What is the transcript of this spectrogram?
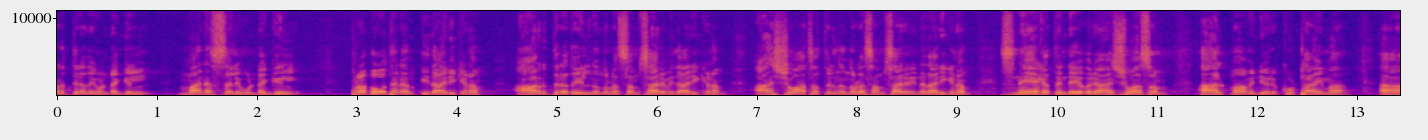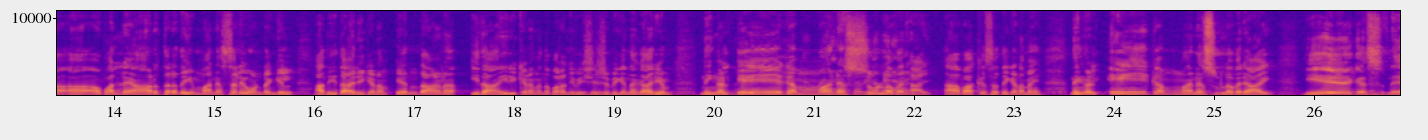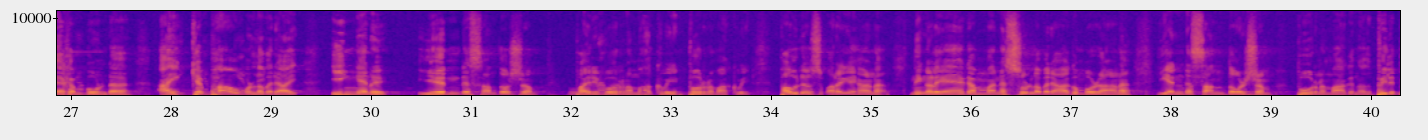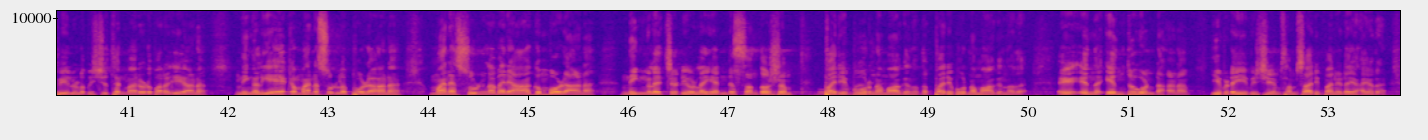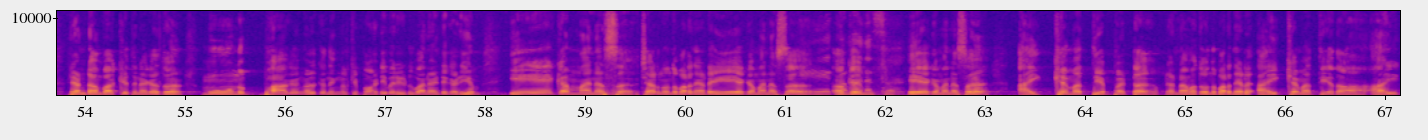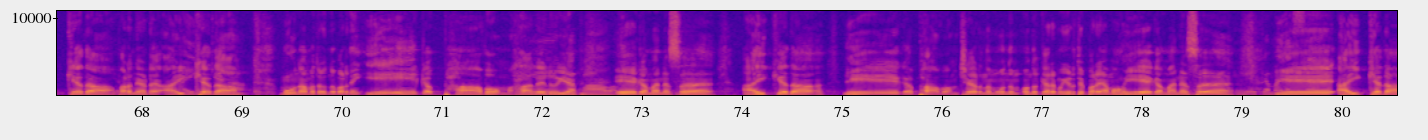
ആർദ്രതയുണ്ടെങ്കിൽ മനസ്സലിവുണ്ടെങ്കിൽ പ്രബോധനം ഇതായിരിക്കണം. ആർദ്രതയിൽ നിന്നുള്ള സംസാരം ഇതായിരിക്കണം. ആശ്വാസത്തിൽ നിന്നുള്ള സംസാരം ഇന്നതായിരിക്കണം. സ്നേഹത്തിന്റെ ഒരു ആശ്വാസം ആത്മാവിന്റെ ഒരു കൂട്ടായ്മ വല്ല ആർദ്രതയും മനസ്സിലും ഉണ്ടെങ്കിൽ അത് ഇതായിരിക്കണം. എന്താണ് ഇതായിരിക്കണം എന്ന് പറഞ്ഞ് വിശേഷിപ്പിക്കുന്ന കാര്യം നിങ്ങൾ ഏക മനസ്സുള്ളവരായി. ആ വാക്ക് ശ്രദ്ധിക്കണമേ. നിങ്ങൾ ഏക മനസ്സുള്ളവരായി ഏക സ്നേഹം പൂണ്ട് ഐക്യഭാവമുള്ളവരായി ഇങ്ങനെ എന്റെ സന്തോഷം പരിപൂർണമാക്കുകയും പൂർണമാക്കുകയും പൗലോസ് പറയുകയാണ് നിങ്ങൾ ഏക മനസ്സുള്ളവരാകുമ്പോഴാണ് എന്റെ സന്തോഷം പൂർണമാകുന്നത്. ഫിലിപ്പിയിലുള്ള വിശുദ്ധന്മാരോട് പറയുകയാണ് നിങ്ങൾ ഏക മനസ്സുള്ളപ്പോഴാണ് മനസ്സുള്ളവരാകുമ്പോഴാണ് നിങ്ങളെ ചൊല്ലിയുള്ള എന്റെ സന്തോഷം പരിപൂർണമാകുന്നത് പരിപൂർണമാകുന്നത്. എന്ന് എന്തുകൊണ്ടാണ് ഇവിടെ ഈ വിഷയം സംസാരിപ്പാനിടയായത്? രണ്ടാം വാക്യത്തിനകത്ത് മൂന്ന് ഭാഗങ്ങൾക്ക് നിങ്ങൾക്കിപ്പോൾ അടിവരെ ഇടുവാനായിട്ട് കഴിയും. ഏക മനസ്സ് ചേർന്നൊന്ന് പറഞ്ഞാട്ടെ ഏക മനസ്സ്. ഓക്കെ. ഏക മനസ്സ് ഐക്യമത്യപ്പെട്ട്. രണ്ടാമത്തെ ഒന്ന് പറഞ്ഞിട്ട് ഐക്യമത്യത ഐക്യത. പറഞ്ഞാട്ടെ ഐക്യത. മൂന്നാമത്തെ ഒന്ന് പറഞ്ഞ ഏകഭാവം. ഹാലലൂയ. ഏക മനസ്സ് ഐക്യത ഏകഭാവം. ചേർന്ന് മൂന്നും ഒന്ന് കരമുയർത്തി പറയാമോ? ഏക മനസ്സ് ഏ ഐക്യത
